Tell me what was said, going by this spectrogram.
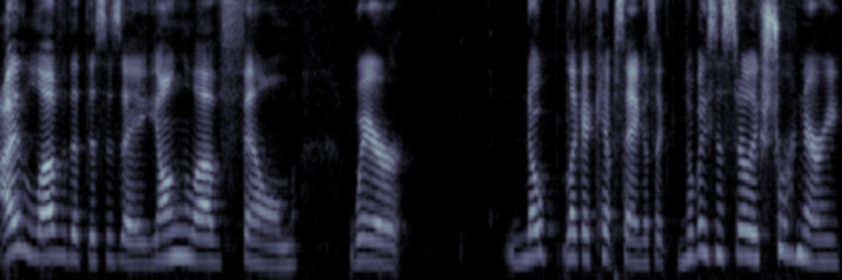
I love that this is a young love film where no, like I kept saying, it's like nobody's necessarily extraordinary.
